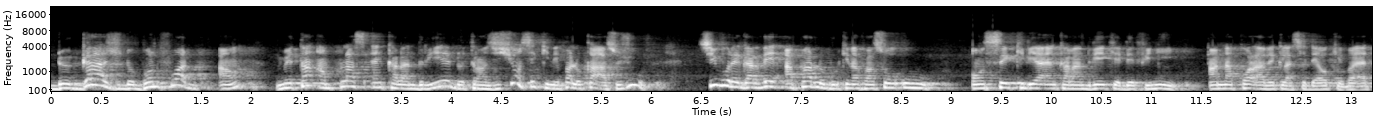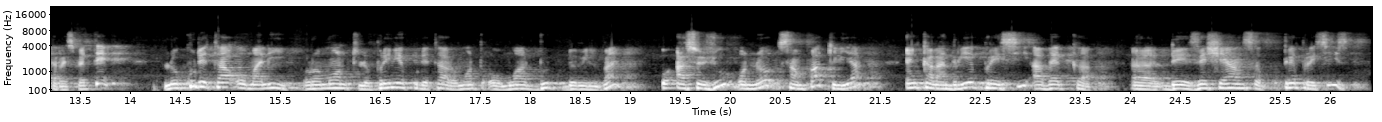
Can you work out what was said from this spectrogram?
de gages de bonne foi en mettant en place un calendrier de transition, ce qui n'est pas le cas à ce jour. Si vous regardez, à part le Burkina Faso, où on sait qu'il y a un calendrier qui est défini en accord avec la CDAO qui va être respecté, le coup d'État au Mali remonte, le premier coup d'État remonte au mois d'août 2020. À ce jour, on ne sent pas qu'il y a un calendrier précis avec euh, des échéances très précises.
